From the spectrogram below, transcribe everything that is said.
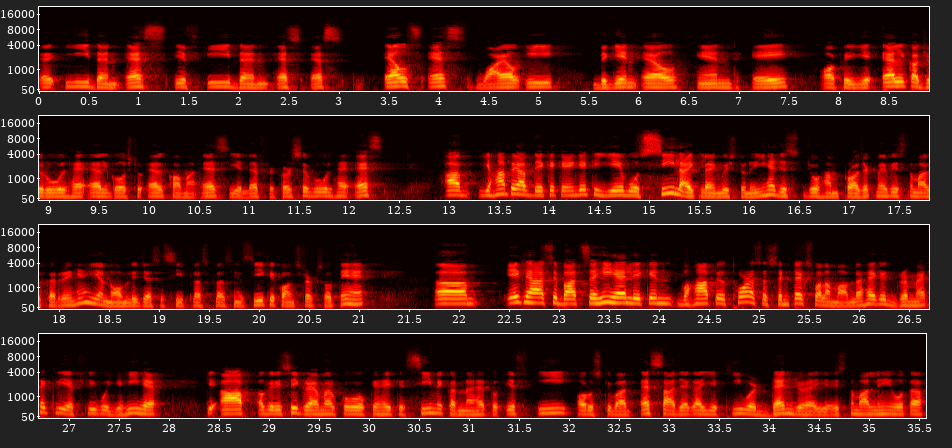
E then S if E then S S else S while E begin L end A اور پھر یہ ایل کا جو رول ہے L goes to L comma S یہ لیفٹ ریکرسو رول ہے ایس اب یہاں پہ آپ دیکھ کے کہیں گے کہ یہ وہ سی لائک لینگویج تو نہیں ہے جس جو ہم پروجیکٹ میں بھی استعمال کر رہے ہیں یا نارملی جیسے سی پلس پلس یا سی کے کانسٹرکٹس ہوتے ہیں۔ ایک لحاظ سے بات صحیح ہے، لیکن وہاں پہ تھوڑا سا سنٹیکس والا معاملہ ہے کہ گرامیٹکلی ایکچولی وہ یہی ہے کہ آپ اگر اسی گرامر کو کہے کہ سی میں کرنا ہے تو اف ای e اور اس کے بعد ایس آ جائے گا۔ یہ کی ورڈ دین جو ہے یہ استعمال نہیں ہوتا۔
